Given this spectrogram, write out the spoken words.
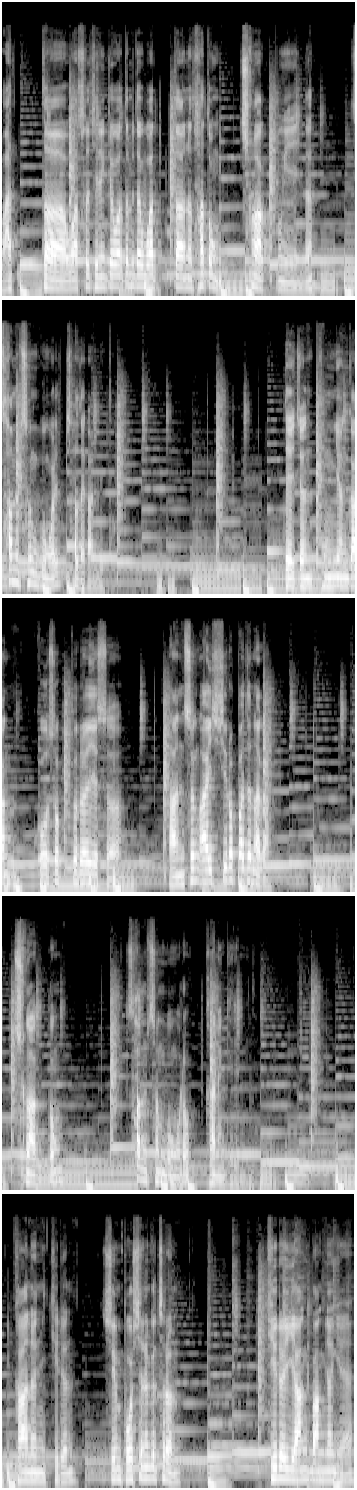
왔다 와서 진행게 왔답니다. 왔다는 하동 청학동에 있는 삼성궁을 찾아갑니다. 대전 통영강 고속도로에서 단성 IC로 빠져나가 청학동 삼성궁으로 가는 길입니다. 가는 길은 지금 보시는 것처럼 길의 양방향에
